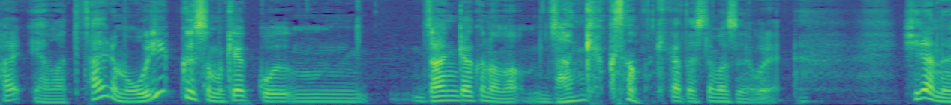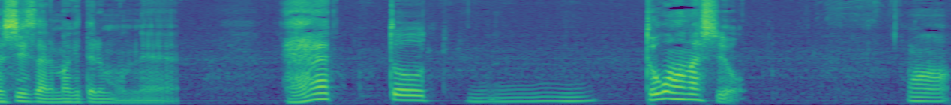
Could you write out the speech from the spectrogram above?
いや待って、平もオリックスも結構、うん、残虐な、残虐な負け方してますね、これ。平野義久に負けてるもんね。えー、っと、どこの話よ。ま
